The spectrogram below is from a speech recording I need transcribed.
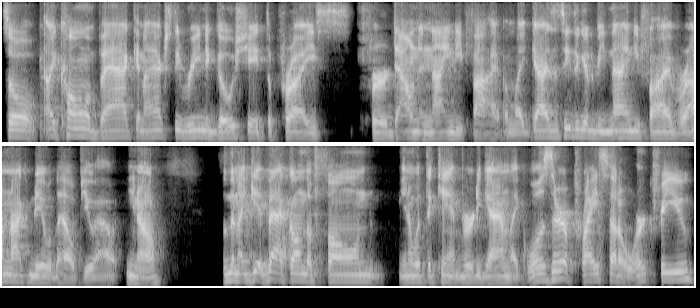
So I call him back and I actually renegotiate the price for down to 95. I'm like, guys, it's either gonna be 95 or I'm not gonna be able to help you out, you know. So then I get back on the phone, you know, with the Camp Verde guy. I'm like, well, is there a price that'll work for you?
